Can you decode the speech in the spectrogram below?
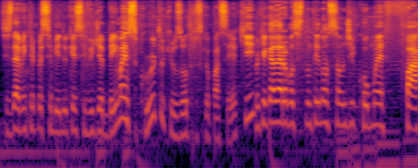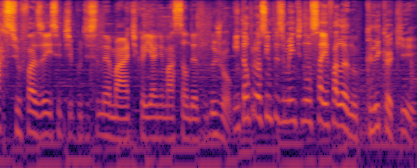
Vocês devem ter percebido que esse vídeo é bem mais curto que os outros que eu passei aqui, porque galera, vocês não têm noção de como é fácil fazer esse tipo de cinemática e animação dentro do jogo. Então pra eu simplesmente não sair falando, clica aqui,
